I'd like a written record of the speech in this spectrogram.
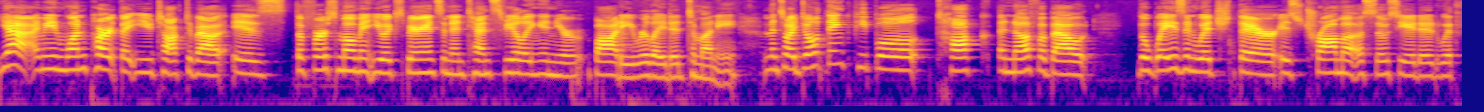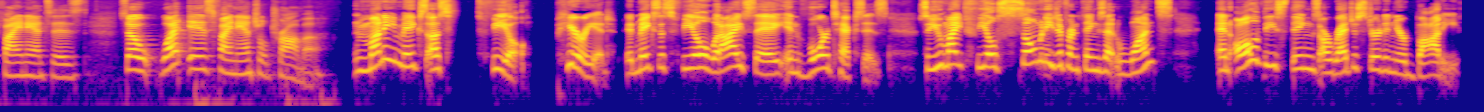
Yeah, I mean, one part that you talked about is the first moment you experience an intense feeling in your body related to money. And so I don't think people talk enough about the ways in which there is trauma associated with finances. So, what is financial trauma? Money makes us feel, period. It makes us feel what I say in vortexes. So, you might feel so many different things at once, and all of these things are registered in your body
